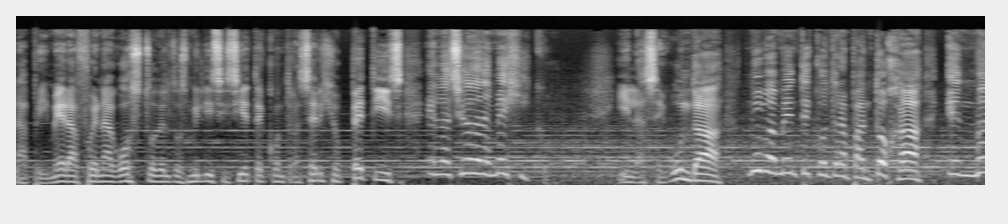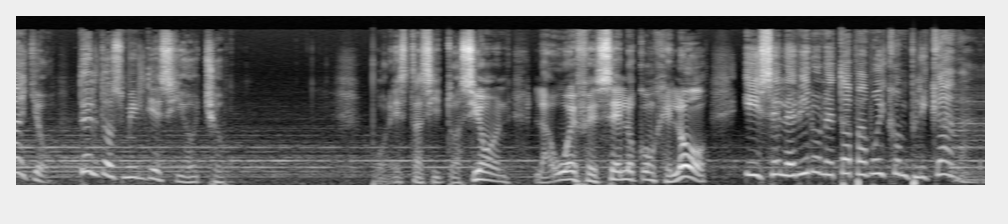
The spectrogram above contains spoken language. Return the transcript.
La primera fue en agosto del 2017 contra Sergio Petis en la Ciudad de México y la segunda nuevamente contra Pantoja en mayo del 2018. Por esta situación, la UFC lo congeló y se le vino una etapa muy complicada.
